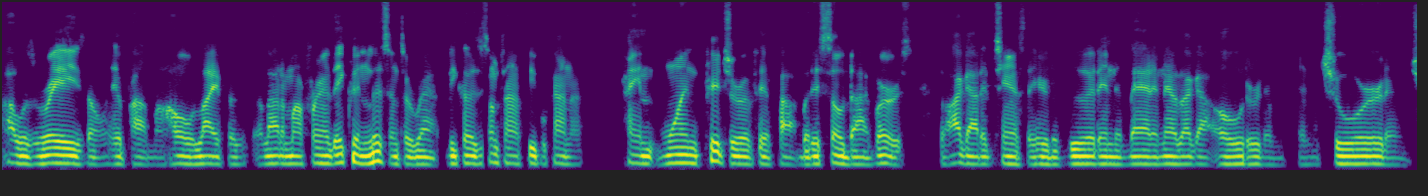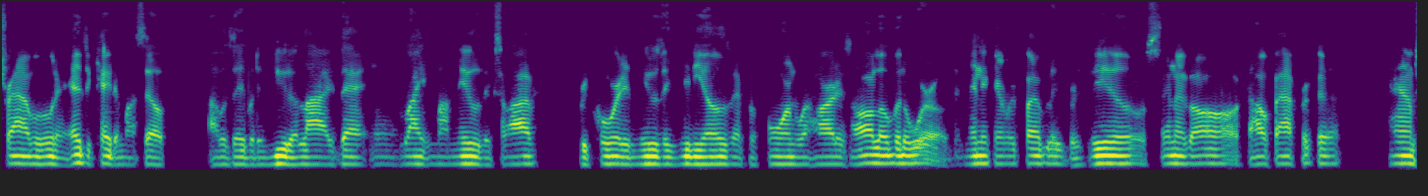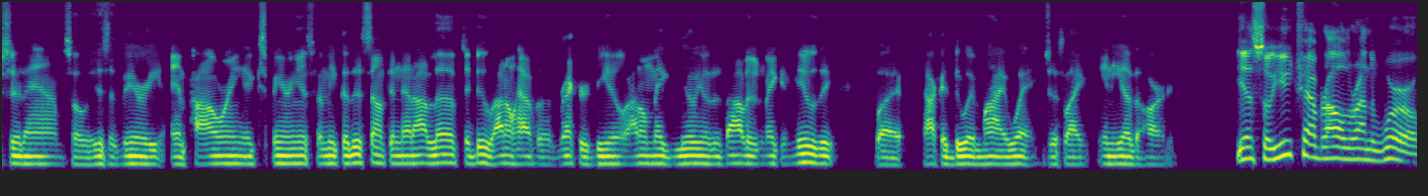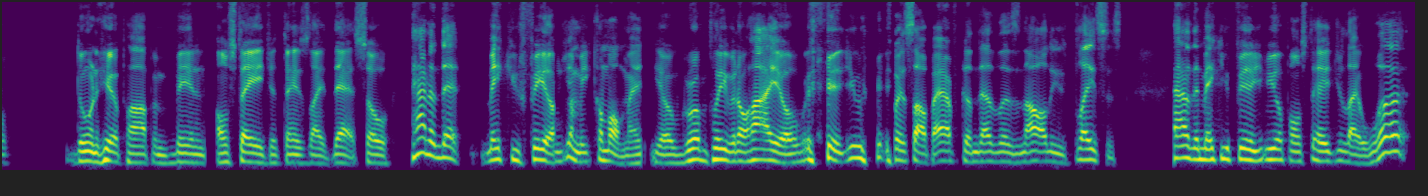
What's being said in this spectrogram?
I was raised on hip hop my whole life. A lot of my friends they couldn't listen to rap because sometimes people kind of paint one picture of hip hop, but it's so diverse. So I got a chance to hear the good and the bad. And as I got older and, and matured and traveled and educated myself, I was able to utilize that in writing my music. So I've recorded music videos and performed with artists all over the world Dominican Republic, Brazil, Senegal, South Africa, Amsterdam. So it's a very empowering experience for me because it's something that I love to do. I don't have a record deal, I don't make millions of dollars making music, but I could do it my way, just like any other artist. Yeah. So you travel all around the world doing hip hop and being on stage and things like that. So how did that make you feel? I mean, come on, man. You know, grew up in Cleveland, Ohio. you in South Africa, Netherlands, and all these places. How did it make you feel? You up on stage, you're like, what?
